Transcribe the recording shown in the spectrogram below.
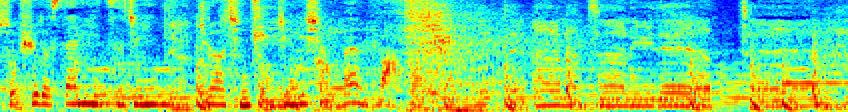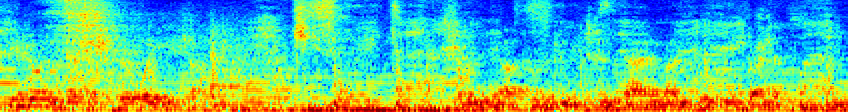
所需的三亿资金就要请总经理想办法了。あなたに出会って听说你在董事会议上说你要独立承担漫步云端的资金，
